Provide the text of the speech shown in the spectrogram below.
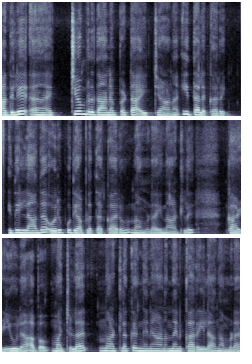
അതിൽ ഏറ്റവും പ്രധാനപ്പെട്ട ഐറ്റമാണ് ഈ തലക്കറി. ഇതില്ലാതെ ഒരു പുതിയാപ്പിളത്തക്കാരും നമ്മുടെ ഈ നാട്ടിൽ കഴിയൂല. അപ്പം മറ്റുള്ള നാട്ടിലൊക്കെ എങ്ങനെയാണെന്ന് എനിക്കറിയില്ല. നമ്മുടെ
